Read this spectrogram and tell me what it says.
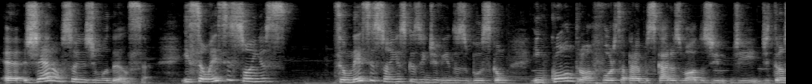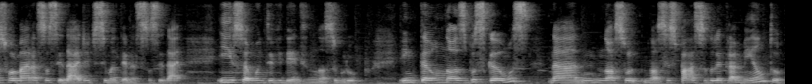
uh, geram sonhos de mudança. E são esses sonhos, são nesses sonhos que os indivíduos buscam, encontram a força para buscar os modos de, de, de transformar a sociedade, de se manter nessa sociedade. E isso é muito evidente no nosso grupo. Então, nós buscamos, na, no nosso, nosso espaço do letramento,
